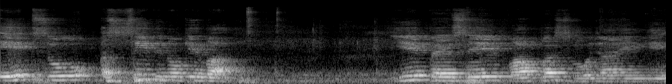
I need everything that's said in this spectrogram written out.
180 दिनों के बाद ये पैसे वापस हो जाएँगे।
